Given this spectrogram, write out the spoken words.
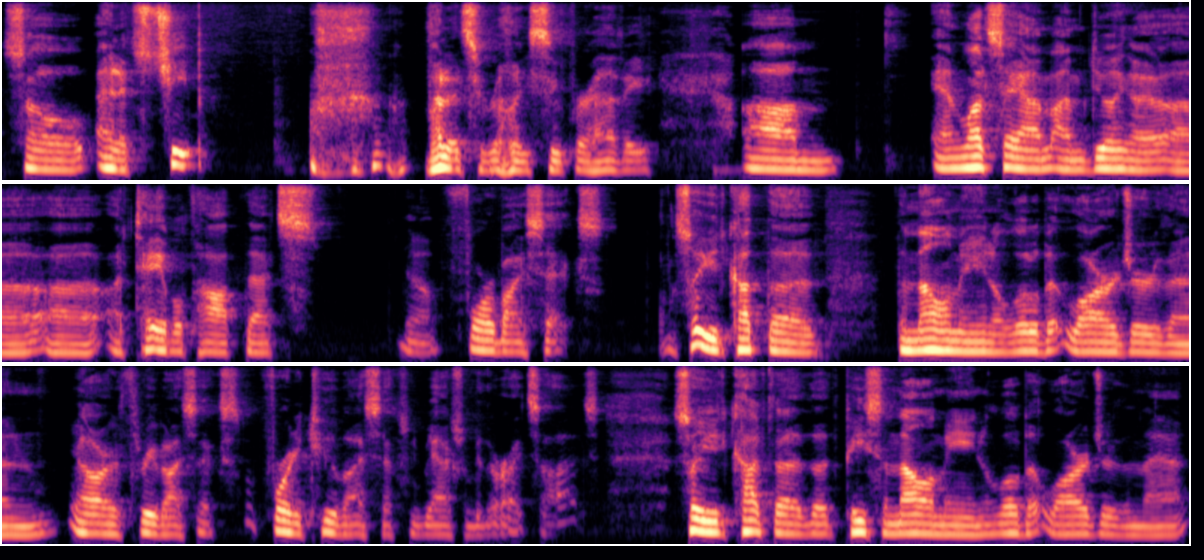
So, and it's cheap, but it's really super heavy. Um, and let's say I'm, I'm doing a, a, a tabletop that's, you know, four by six. So you'd cut the, the melamine a little bit larger than, you know, or three by six, 42 by six would be actually be the right size. So you'd cut the, the piece of melamine a little bit larger than that.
